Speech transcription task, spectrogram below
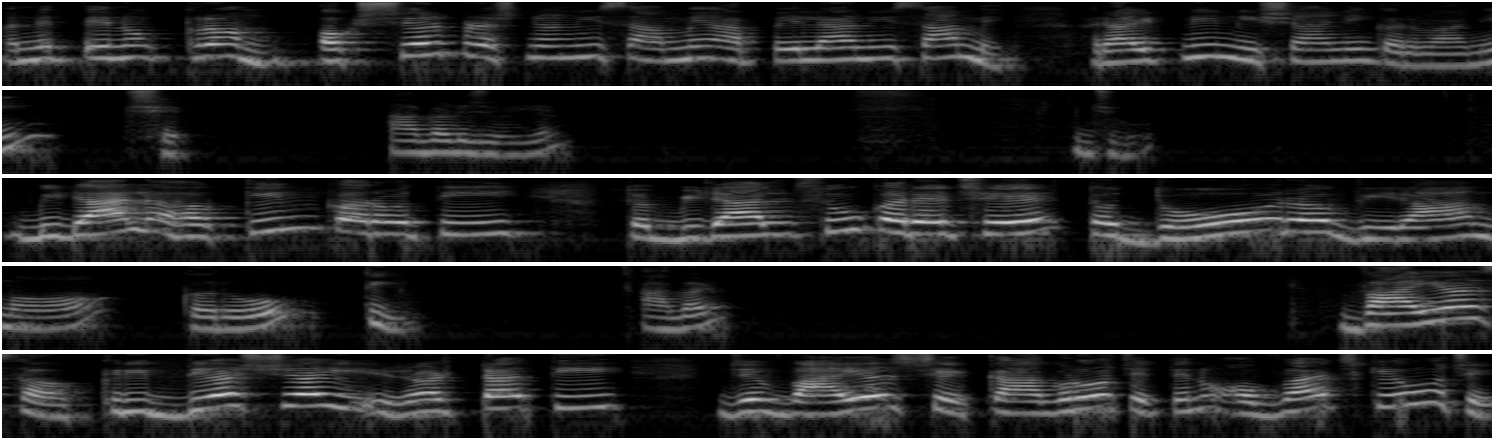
અને તેનો ક્રમ અક્ષર પ્રશ્નની સામે આપેલાની સામે રાઈટની નિશાની કરવાની છે. આગળ જોઈએ. જુઓ. બિડાલ હકીમ કરોતી તો. બિડાલ શું કરે છે? તો ધોર વિરામ કરોતી આગળ. વાયસ ક્રિદ્યશ રટતી જે વાયસ છે, કાગડો છે, તેનો અવાજ કેવો છે?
